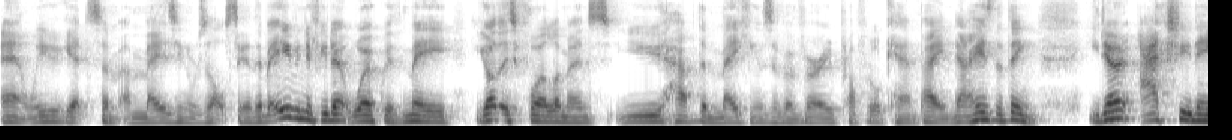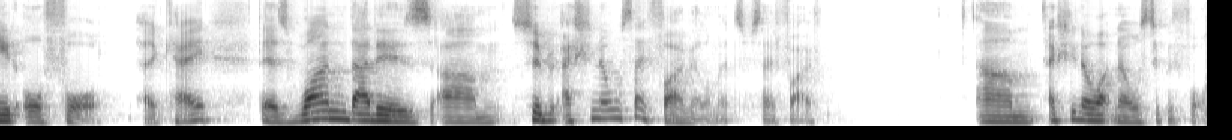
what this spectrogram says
man, we could get some amazing results together. But even if you don't work with me, you got these four elements, you have the makings of a very profitable campaign. Now, here's the thing you don't actually need all four. Okay, there's one that is um, super. Actually, no, we'll say five elements. We'll say five. Um, actually, you know what? No, we'll stick with four.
